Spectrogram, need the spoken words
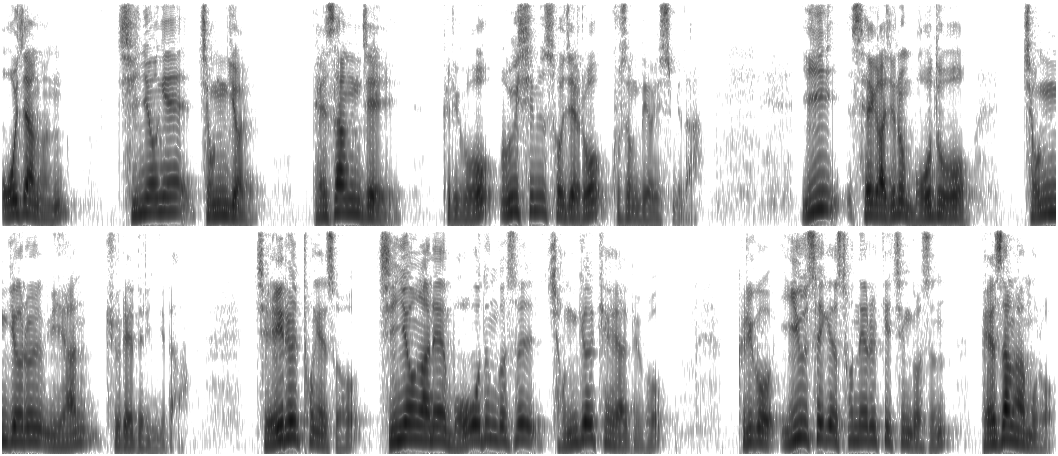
5장은 진영의 정결, 배상제, 그리고 의심 소재로 구성되어 있습니다. 이 세 가지는 모두 정결을 위한 규례들입니다. 제의를 통해서 진영 안의 모든 것을 정결케 해야 되고 그리고 이웃에게 손해를 끼친 것은 배상함으로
